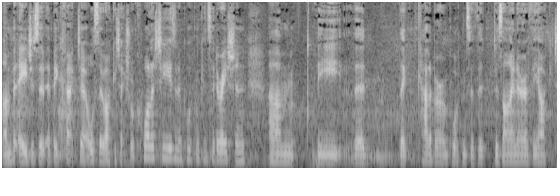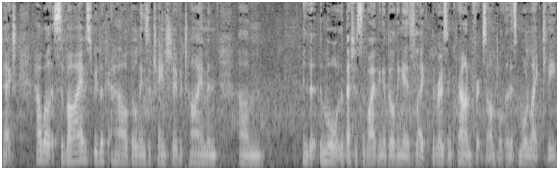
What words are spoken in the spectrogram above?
Um, but age is a, a, big factor. Also, architectural quality is an important consideration. Um, the the the caliber importance of the designer of the architect, how well it survives. We look at how buildings have changed over time and um, that the more the better surviving a building is, like the Rose and Crown, for example, then it's more likely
